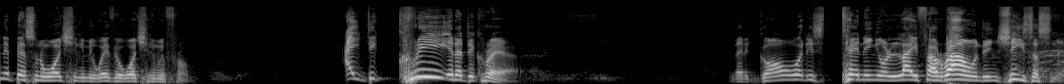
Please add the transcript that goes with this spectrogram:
Any person watching me, wherever you're watching me from, I decree and I declare that God is turning your life around in Jesus' name.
